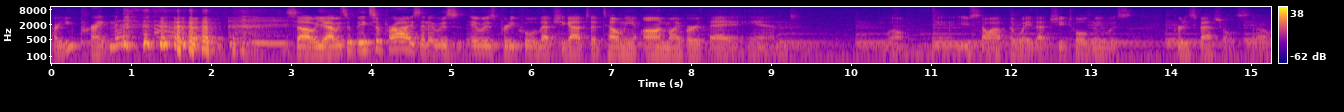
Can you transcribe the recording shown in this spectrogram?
are you pregnant? so yeah, it was a big surprise, and it was it was pretty cool that she got to tell me on my birthday, and well, yeah, you saw it the way that she told me was pretty special. So.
